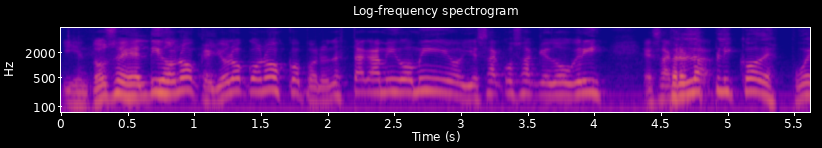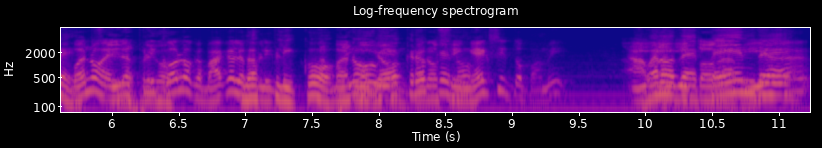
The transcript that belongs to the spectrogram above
Y entonces él dijo, no, que yo lo conozco, pero no es tan amigo mío y esa cosa quedó gris. Esa Pero él lo cosa- explicó después. Bueno, Sí, él lo explicó, lo que pasa es que lo, Lo expli- explicó. Bueno, yo bien, creo pero que sin no. éxito para mí. Ah, bueno, Y depende, todavía-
